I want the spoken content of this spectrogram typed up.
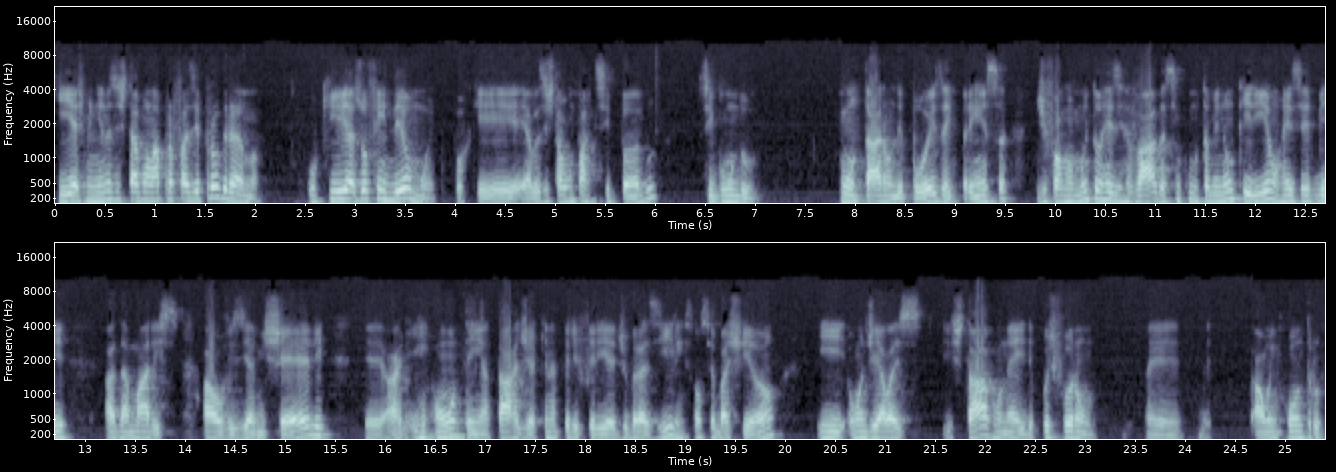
que as meninas estavam lá para fazer programa, o que as ofendeu muito, porque elas estavam participando, segundo contaram depois a imprensa, de forma muito reservada, assim como também não queriam receber a Damares Alves e a Michele, é, ontem à tarde aqui na periferia de Brasília, em São Sebastião, e onde elas estavam, né, e depois foram é, ao encontro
